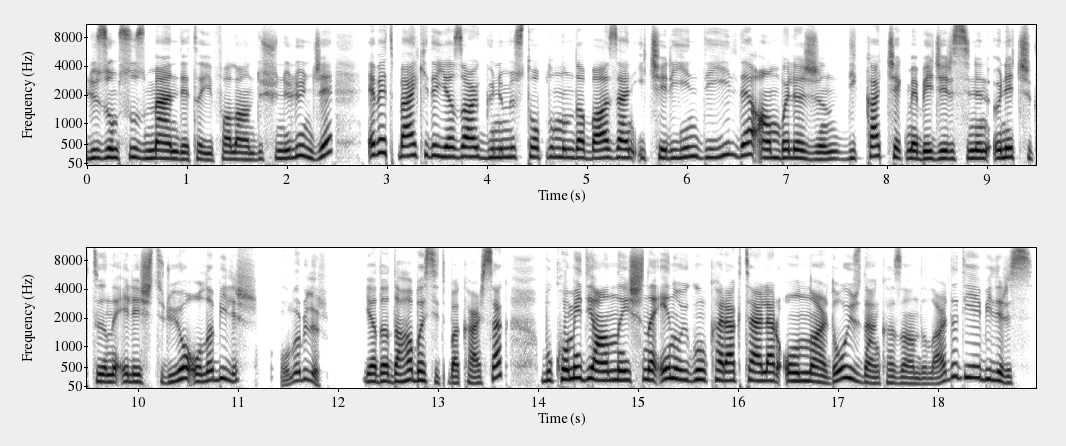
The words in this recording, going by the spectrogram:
lüzumsuz men detayı falan düşünülünce evet belki de yazar günümüz toplumunda bazen içeriğin değil de ambalajın, dikkat çekme becerisinin öne çıktığını eleştiriyor olabilir. Olabilir. Ya da daha basit bakarsak, bu komedi anlayışına en uygun karakterler onlar da o yüzden kazandılar da diyebiliriz.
